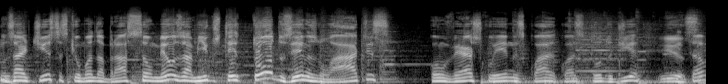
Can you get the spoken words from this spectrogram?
Os artistas que eu mando abraço são meus amigos, tenho todos eles no Whats, converso com eles quase, quase todo dia. Isso. Então,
